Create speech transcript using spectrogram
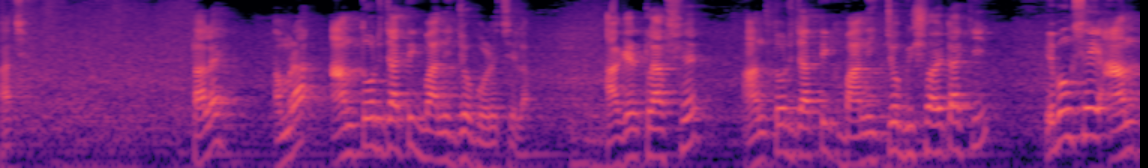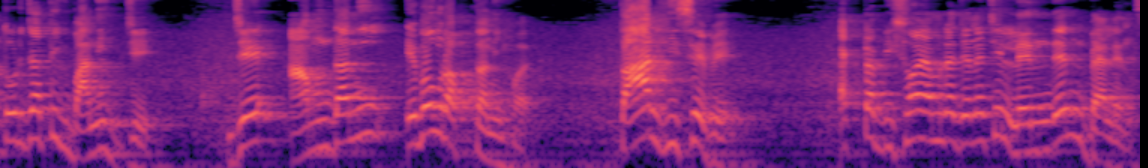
আচ্ছা তাহলে আমরা আন্তর্জাতিক বাণিজ্য পড়েছিলাম। আগের ক্লাসে আন্তর্জাতিক বাণিজ্য বিষয়টা কি? এবং সেই আন্তর্জাতিক বাণিজ্যে যে আমদানি এবং রপ্তানি হয়, তার হিসেবে একটা বিষয় আমরা জেনেছি, লেনদেন ব্যালেন্স।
